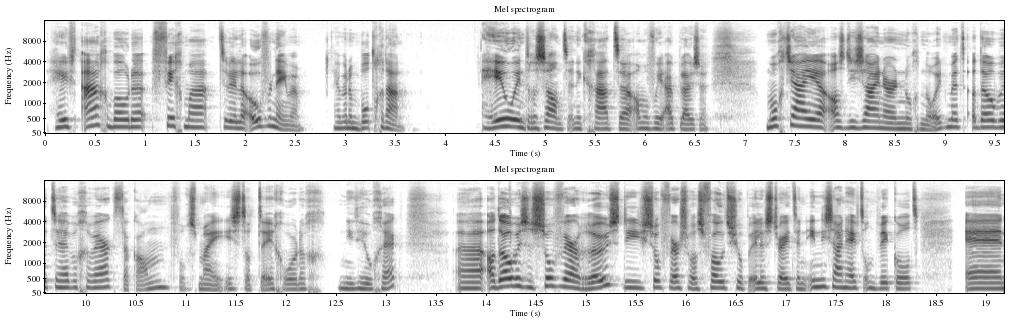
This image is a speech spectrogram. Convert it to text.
heeft aangeboden Figma te willen overnemen. Hebben een bod gedaan. Heel interessant en ik ga het uh, allemaal voor je uitpluizen. Mocht jij als designer nog nooit met Adobe te hebben gewerkt, dat kan. Volgens mij is dat tegenwoordig niet heel gek. Uh, Adobe is een software reus die software zoals Photoshop, Illustrator en InDesign heeft ontwikkeld. En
